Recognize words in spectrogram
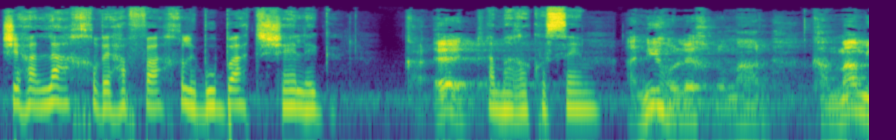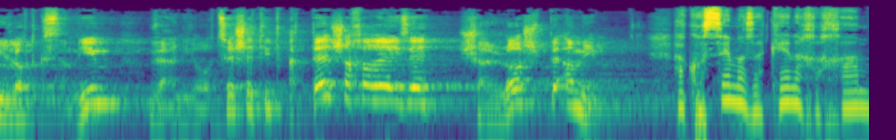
שהלך והפך לבובת שלג. כעת אמר הקוסם. אני הולך לומר כמה מילות קסמים, ואני רוצה שתתעטש אחרי זה שלוש פעמים. הקוסם הזקן החכם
